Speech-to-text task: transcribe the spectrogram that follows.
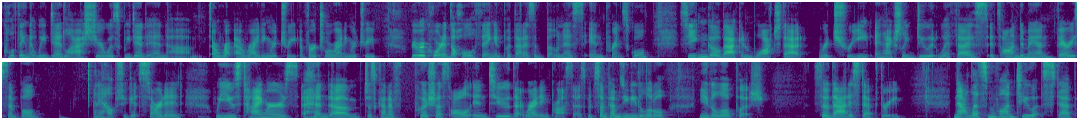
cool thing that we did last year was we did an, um, a, a writing retreat, a virtual writing retreat. We recorded the whole thing and put that as a bonus in print school. So you can go back and watch that retreat and actually do it with us. It's on demand, very simple, and it helps you get started. We use timers and um, just kind of push us all into that writing process, which sometimes you need a little, you need a little push. So that is step three. Now, let's move on to step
